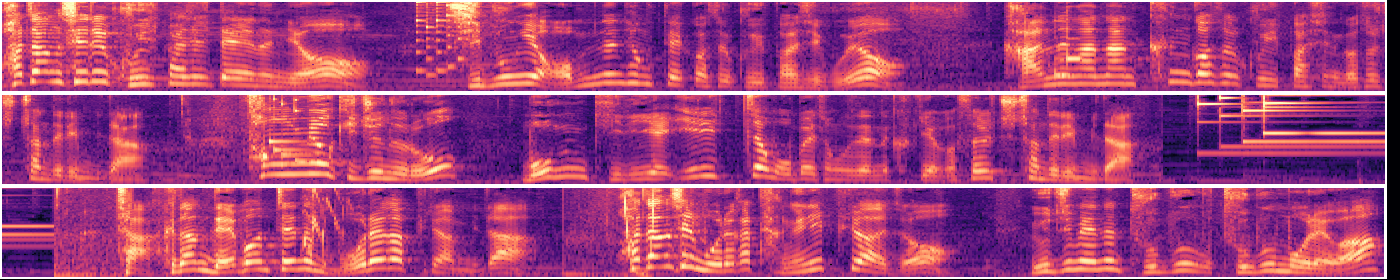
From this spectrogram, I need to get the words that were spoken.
화장실을 구입하실 때에는요 지붕이 없는 형태의 것을 구입하시고요 가능한 한 큰 것을 구입하시는 것을 추천드립니다. 성묘 기준으로 몸 길이의 1.5배 정도 되는 크기의 것을 추천드립니다. 자, 그 다음 네 번째는 모래가 필요합니다. 화장실 모래가 당연히 필요하죠. 요즘에는 두부, 두부 모래와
